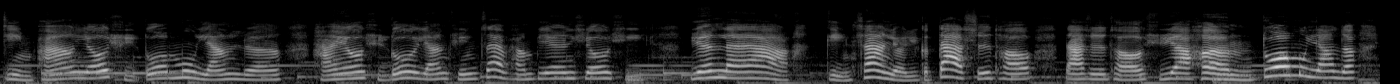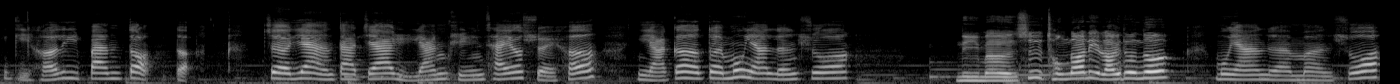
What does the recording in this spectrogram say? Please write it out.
井旁有许多牧羊人，还有许多羊群在旁边休息。原来啊。顶上有一个大石头，大石头需要很多牧羊人一起合力搬动的，这样大家与羊群才有水喝。雅各对牧羊人说：“你们是从哪里来的呢？”牧羊人们说：“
